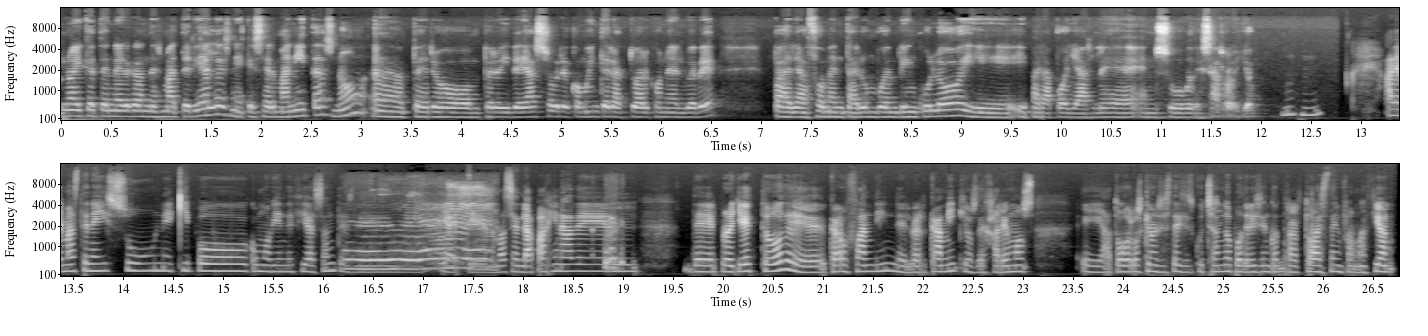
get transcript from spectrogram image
no hay que tener grandes materiales ni hay que ser manitas, ¿no? Ah, pero, pero ideas sobre cómo interactuar con el bebé para fomentar un buen vínculo y, para apoyarle en su desarrollo. Además tenéis un equipo, como bien decías antes, y además en la página del, proyecto de crowdfunding del Berkami, que os dejaremos eh, a todos los que nos estáis escuchando, podréis encontrar toda esta información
